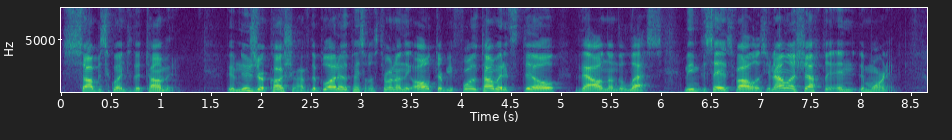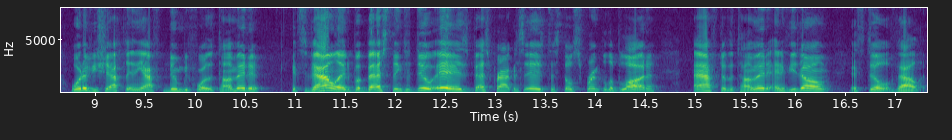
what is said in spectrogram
subsequent to the Tamid. V'im kosher. Have the blood of the pesach is thrown on the altar before the Tamid, it's still valid nonetheless. Meaning to say as follows: You're not allowed to shechta in the morning. What if you shechta in the afternoon before the Tamid? It's valid, but best thing to do is best practice is to still sprinkle the blood after the Tamid, and if you don't, it's still valid.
